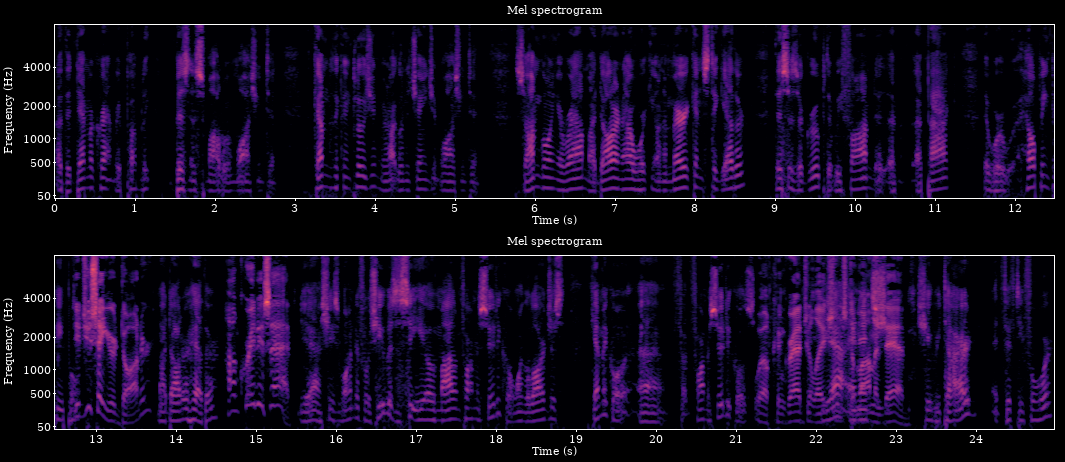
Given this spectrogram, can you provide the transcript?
of the Democrat and Republic business model in Washington. I come to the conclusion we're not going to change it in Washington. So I'm going around. My daughter and I are working on Americans Together. This is a group that we formed, a, a, PAC that we're helping people. Did you say your daughter? My daughter Heather. How great is that? Yeah, she's wonderful. She was the CEO of Mylan Pharmaceutical, one of the largest chemical uh, f- pharmaceuticals. Well, congratulations yeah, to and mom and she, dad. She retired at 54,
